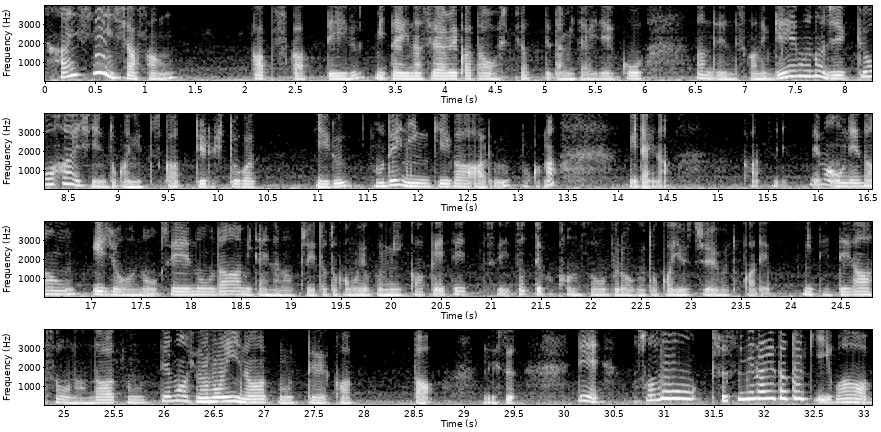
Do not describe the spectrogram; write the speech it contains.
配信者さんが使っているみたいな調べ方をしちゃってたみたいで、こう、なんて言うんですかね、ゲームの実況配信とかに使ってる人がいるので人気があるのかなみたいな感じ。で、まあお値段以上の性能だみたいなのツイートとかもよく見かけて、ツイートっていうか感想ブログとか YouTube とかで見てて、ああ、そうなんだと思って、まあ評判いいなと思って買ったんです。で、その勧められた時は、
